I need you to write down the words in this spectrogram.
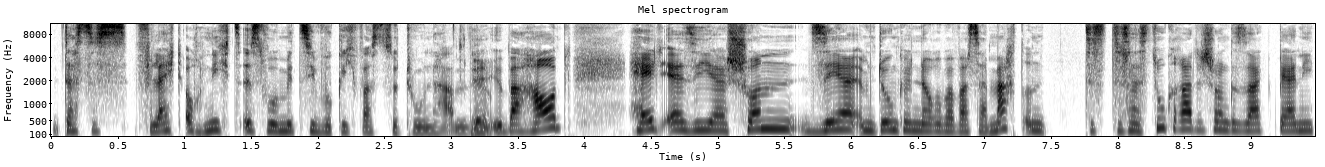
dass es vielleicht auch nichts ist, womit sie wirklich was zu tun haben will. Ja. Überhaupt hält er sie ja schon sehr im Dunkeln darüber, was er macht und das, das hast du gerade schon gesagt, Bernie.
